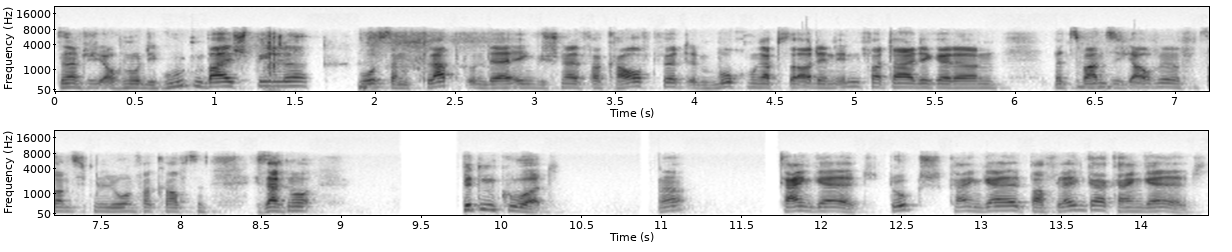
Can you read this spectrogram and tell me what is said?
sind natürlich auch nur die guten Beispiele, wo es dann klappt und der irgendwie schnell verkauft wird. In Bochum gab es auch den Innenverteidiger, der dann mit 20 auch wieder für 20 Millionen verkauft sind. Ich sage nur, Bittenkurt, ne? kein Geld. Duxch, kein Geld. Pavlenka, kein Geld.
